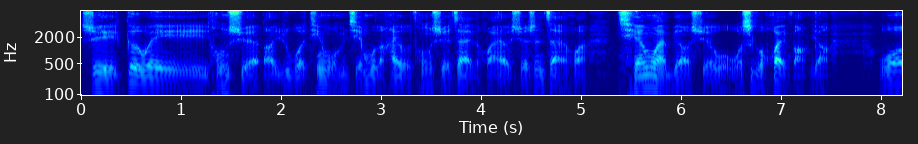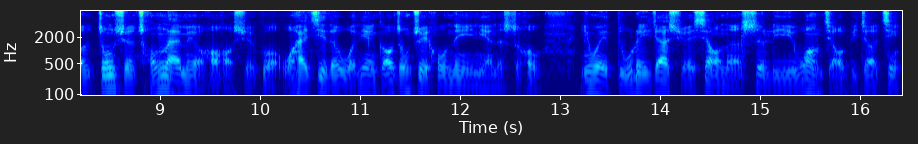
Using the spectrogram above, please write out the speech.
所以各位同学啊，如果听我们节目的还有同学在的话，还有学生在的话，千万不要学我，我是个坏榜样。我中学从来没有好好学过。我还记得我念高中最后那一年的时候，因为读了一家学校呢，是离旺角比较近。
